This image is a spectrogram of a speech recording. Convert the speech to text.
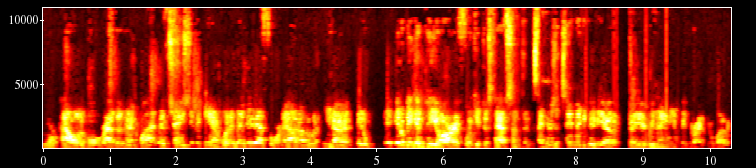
more palatable rather than what they've changed it again. What did they do that for? Now I don't know what you know. It'll it, it'll be good PR if we could just have something to say. Here's a ten minute video, show you everything. You'll be great. You'll love it.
